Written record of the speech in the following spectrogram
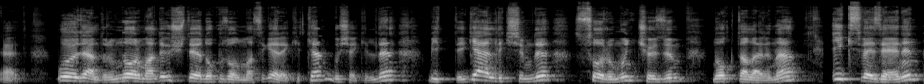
Evet. Bu özel durum normalde 3D9 olması gerekirken bu şekilde bitti. Geldik şimdi sorumun çözüm noktalarına. X ve Z'nin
